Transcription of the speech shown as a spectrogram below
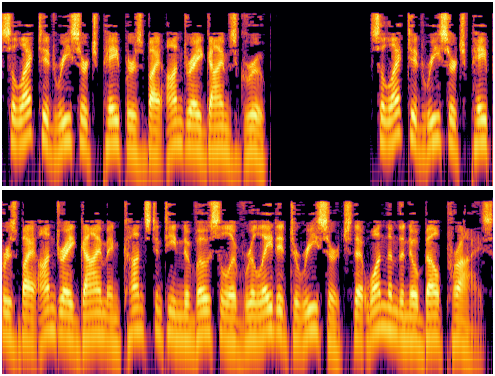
Selected research papers by Andrei Geim's group. Selected research papers by Andrei Geim and Konstantin Novoselov related to research that won them the Nobel Prize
